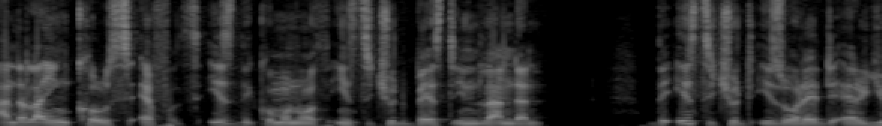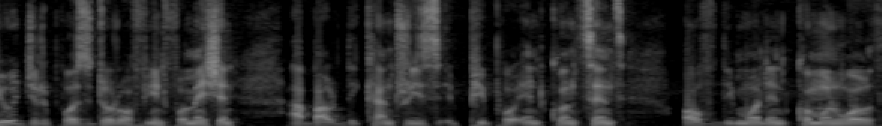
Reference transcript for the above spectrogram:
Underlying Cole's efforts is the Commonwealth Institute based in London. The institute is already a huge repository of information about the country's people and concerns of the modern Commonwealth.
